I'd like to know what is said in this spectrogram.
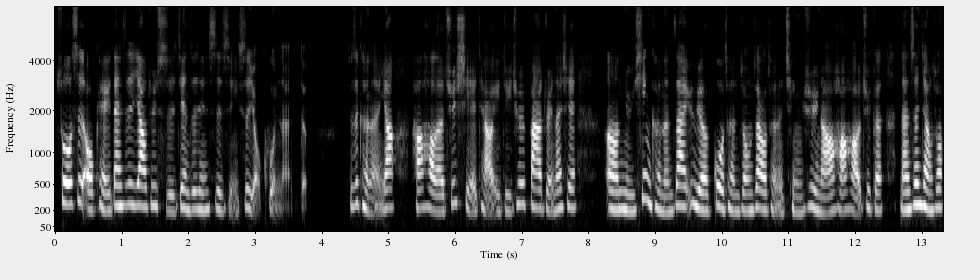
说是 OK，但是要去实践这件事情是有困难的。就是可能要好好的去协调，以及去发掘那些，嗯，女性可能在育儿过程中造成的情绪，然后好好去跟男生讲说，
